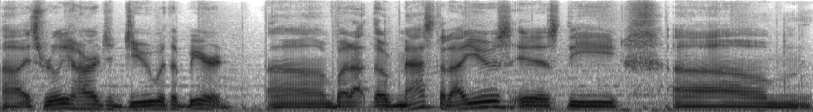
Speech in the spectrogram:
Uh, it's really hard to do with a beard. Um, but the mask that I use is the um,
